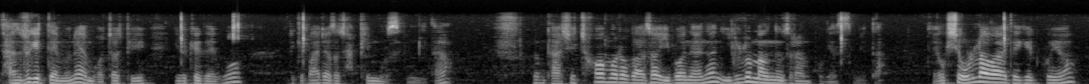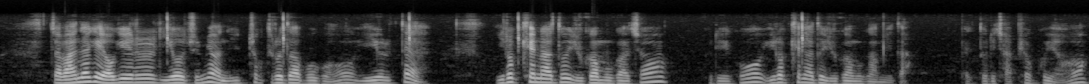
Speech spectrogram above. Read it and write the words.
단수기 때문에 뭐 어차피 이렇게 되고 이렇게 빠져서 잡힌 모습입니다. 그럼 다시 처음으로 가서 이번에는 일로 막는 수를 한번 보겠습니다. 자, 역시 올라와야 되겠고요. 자 만약에 여기를 이어주면 이쪽 들여다보고 이을 때 이렇게 놔도 유가무가죠. 그리고 이렇게 놔도 유가무가입니다. 백돌이 잡혔고요.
